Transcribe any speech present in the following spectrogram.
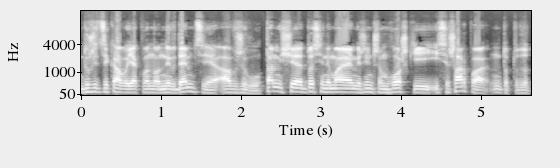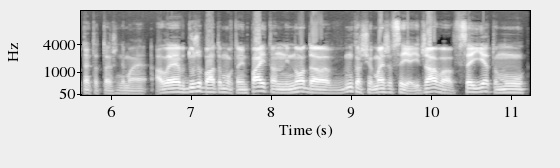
Дуже цікаво, як воно не в демці, а вживу. Там ще досі немає, між іншим, гошки і C-Sharp, ну тобто .NET теж немає. Але дуже багато мов, там і Python, і Node, ну коротше, майже все є. І Java, все є, тому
